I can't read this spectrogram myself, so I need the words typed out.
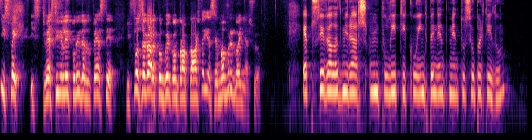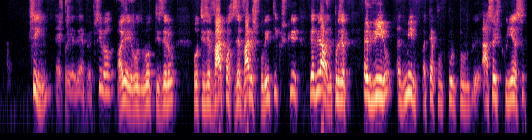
Isso foi. E se tivesse sido eleito líder do PSD e fosse agora concorrer contra o Costa, ia ser uma vergonha, acho eu. É possível admirares um político independentemente do seu partido? Sim, é, é, é possível. Olha, eu vou-te vou dizer, vou dizer, posso dizer vários políticos que, que admirar. Olha, por exemplo, admiro, admiro até por, por, por ações que conheço,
